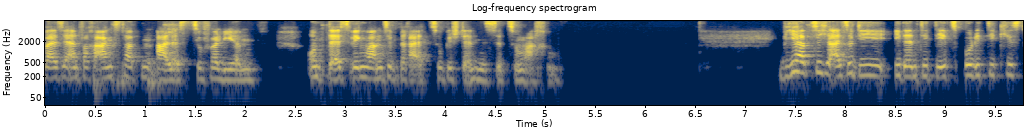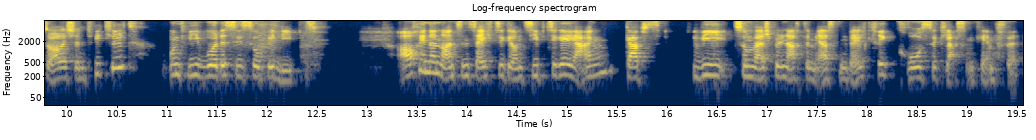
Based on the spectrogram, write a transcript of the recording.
weil sie einfach Angst hatten, alles zu verlieren. Und deswegen waren sie bereit, Zugeständnisse zu machen. Wie hat sich also die Identitätspolitik historisch entwickelt? Und wie wurde sie so beliebt? Auch in den 1960er und 70er Jahren gab es, wie zum Beispiel nach dem Ersten Weltkrieg, große Klassenkämpfe.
